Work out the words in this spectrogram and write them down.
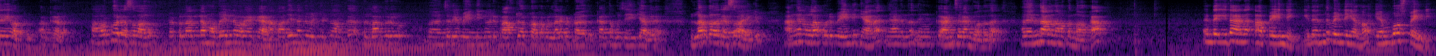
ചെറിയ വർക്ക് വർക്കുകൾ അപ്പോൾ അവർക്കും ഒരു രസമാകും. ഇപ്പോൾ പിള്ളേരെല്ലാം മൊബൈലിന്റെ പുറകെയൊക്കെയാണ് അപ്പോൾ അതിൽ നിന്നൊക്കെ വിട്ടിട്ട് നമുക്ക് പിള്ളേർക്കൊരു ചെറിയ പെയിന്റിങ്ങും ഒരു ക്രാഫ്റ്റ് വർക്കും ഒക്കെ പിള്ളേരെ കൊണ്ട് കാലത്ത് നമുക്ക് ചെയ്യിക്കാമെങ്കിൽ പിള്ളേർക്കും അത് രസമായിരിക്കും. അങ്ങനെയുള്ള ഒരു പെയിന്റിംഗ് ആണ് ഞാൻ ഇന്ന് നിങ്ങൾക്ക് കാണിച്ചു തരാൻ പോകുന്നത്. അതെന്താണെന്ന് നമുക്ക് നോക്കാം. എന്റെ ഇതാണ് ആ പെയിന്റിങ് ഇതെന്ത് എന്ത് പെയിന്റിംഗ് ആണോ എംബോസ് പെയിന്റിങ്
